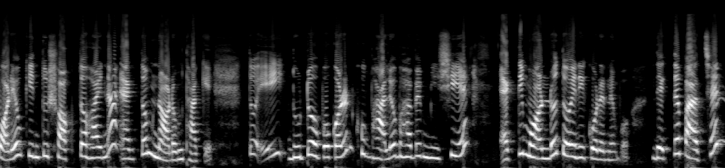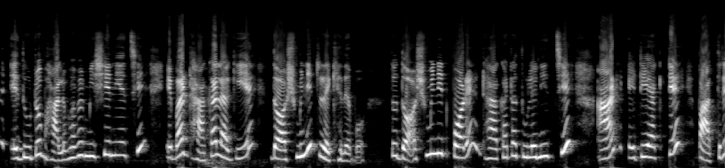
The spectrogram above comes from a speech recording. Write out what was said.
পরেও কিন্তু শক্ত হয় না, একদম নরম থাকে। তো এই দুটো উপকরণ খুব ভালোভাবে মিশিয়ে একটি মণ্ড তৈরি করে নেব। দেখতে পাচ্ছেন, এ দুটো ভালোভাবে মিশিয়ে নিয়েছি। এবার ঢাকা লাগিয়ে দশ মিনিট রেখে দেবো। তো দশ মিনিট পরে ঢাকাটা তুলে নিচ্ছি আর এটি একটি পাত্রে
